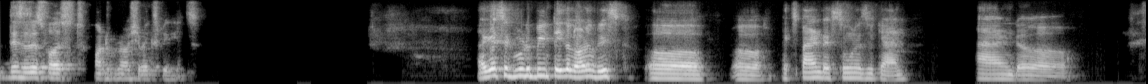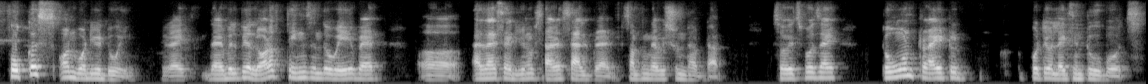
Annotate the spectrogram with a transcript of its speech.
this is his first entrepreneurship experience? I guess it would be take a lot of risk, uh, uh, expand as soon as you can, and uh, focus on what you're doing right? There will be a lot of things in the way where, uh, as I said, you know, start a sal brand, something that we shouldn't have done. So it was like, don't try to put your legs in two boats,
